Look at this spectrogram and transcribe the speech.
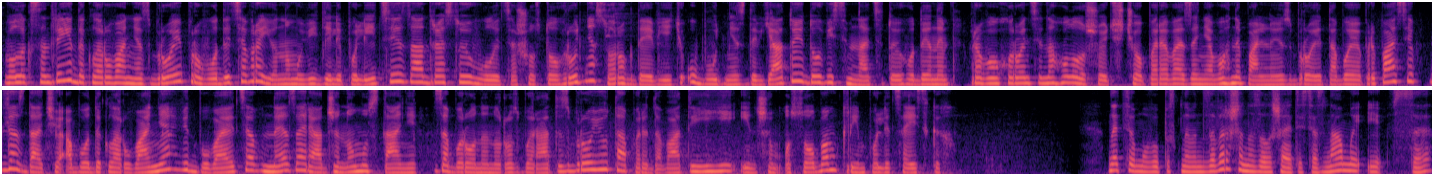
В Олександрії декларування зброї проводиться в районному відділі поліції за адресою вулиця 6 грудня, 49, у будні з 9 до 18 години. Правоохоронці наголошують, що перевезення вогнепальної зброї та боєприпасів для здачі або декларування відбувається в незарядженому стані. Заборонено розбирати зброю та передавати її іншим особам, крім поліцейських. На цьому випуск новин завершено. Залишайтеся з нами і все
